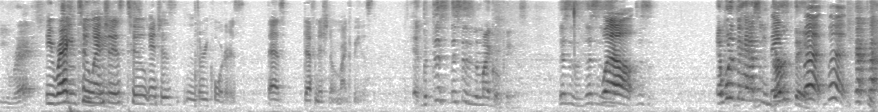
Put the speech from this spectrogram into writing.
Erect. erect, two Teensy inches, two inches and three quarters. That's definition of a micropenis. Yeah, but this this isn't a micro penis. This is this is Well- This is, and what if it has some Based, girth there? but but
